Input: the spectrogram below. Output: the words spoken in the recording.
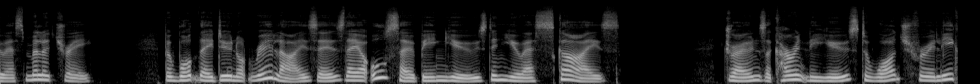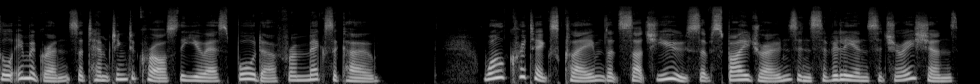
US military, but what they do not realize is they are also being used in US skies. Drones are currently used to watch for illegal immigrants attempting to cross the US border from Mexico. While critics claim that such use of spy drones in civilian situations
